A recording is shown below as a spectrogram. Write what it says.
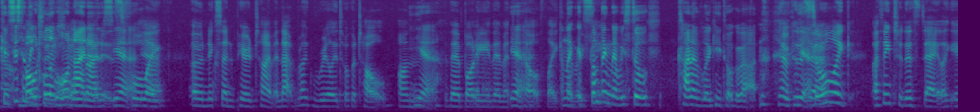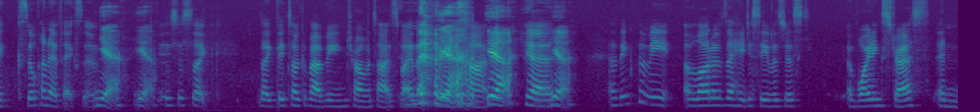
Consistently pulling all-nighters, yeah. for Yeah. like an extended period of time and that like really took a toll on Yeah. their body, Yeah. their mental Yeah. health, like and like it's something that we still kind of like key talk about. Yeah, because Yeah. it's still like, I think to this day, like it still kind of affects them. yeah, yeah, It's just like, like they talk about being traumatized by that period yeah, of time. yeah, Yeah. yeah, I think for me, a lot of the HSC was just avoiding stress and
